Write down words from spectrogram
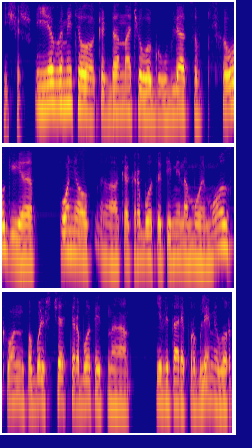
ищешь? И я заметил, когда начал углубляться в психологию, я понял, а, как работает именно мой мозг. Он по большей части работает на evitare проблемилor,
